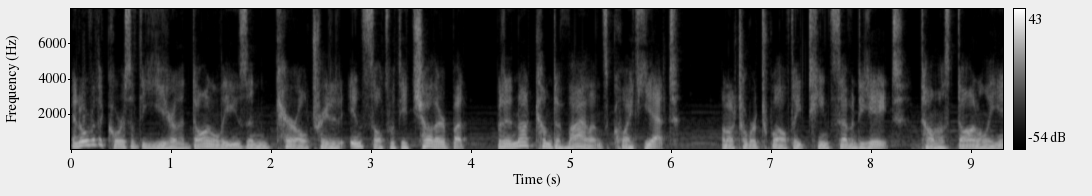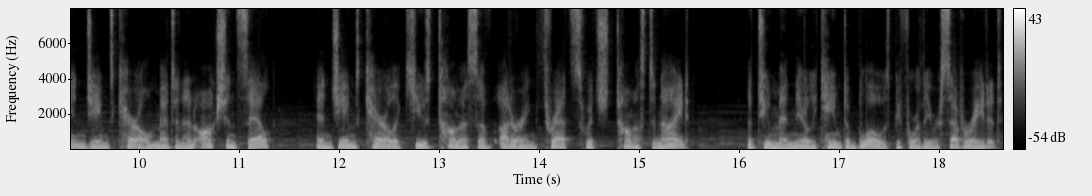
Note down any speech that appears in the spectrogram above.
And over the course of the year, the Donnellys and Carroll traded insults with each other, but, but had not come to violence quite yet. On October 12, 1878, Thomas Donnelly and James Carroll met at an auction sale, and James Carroll accused Thomas of uttering threats which Thomas denied. The two men nearly came to blows before they were separated.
